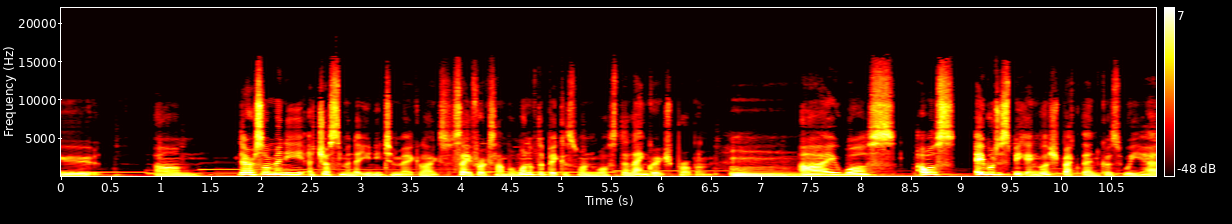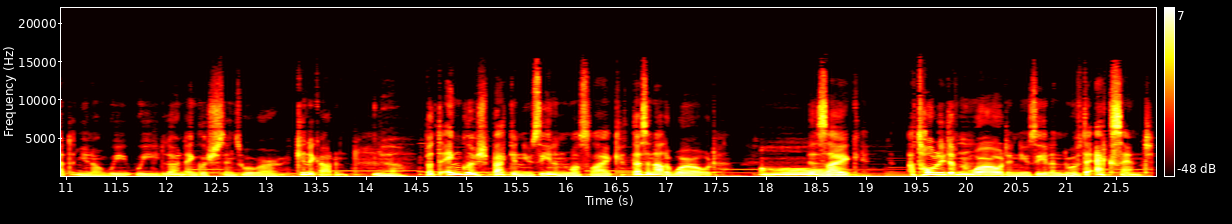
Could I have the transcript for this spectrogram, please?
you um there are so many adjustments that you need to make. Like say for example, one of the biggest one was the language problem. Mm. I was I was able to speak English back then because we had you know we we learned English since we were kindergarten. Yeah. But the English back in New Zealand was like there's another world. Oh. It's like a totally different world in New Zealand with the accent.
